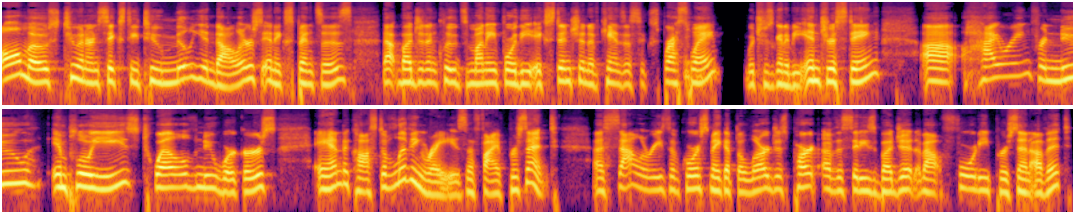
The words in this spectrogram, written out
almost $262 million in expenses. That budget includes money for the extension of Kansas Expressway, which is going to be interesting, uh, hiring for new employees, 12 new workers, and a cost of living raise of 5%. Uh, salaries, of course, make up the largest part of the city's budget, about 40% of it,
